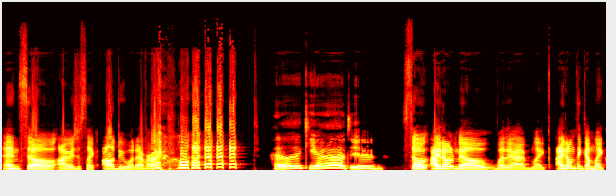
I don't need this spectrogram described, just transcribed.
And so I was just like, I'll do whatever I want. Heck yeah, dude. so I don't know whether I'm like, I don't think I'm like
